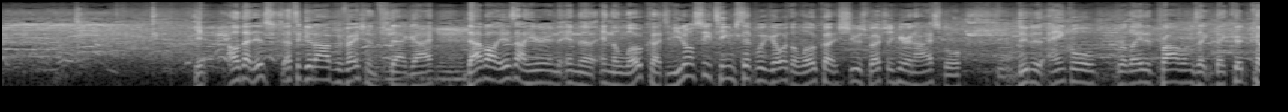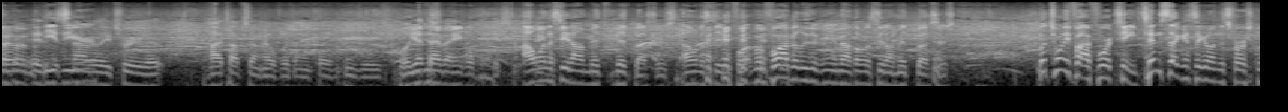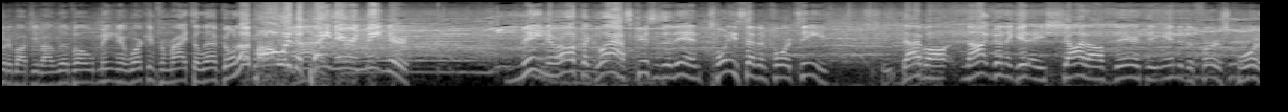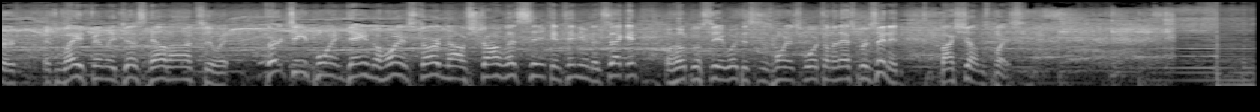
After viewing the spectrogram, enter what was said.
Yeah. Oh, that is that's a good observation, that guy. That ball is out here in the in the in the low cuts, and you don't see teams typically go with a low cut shoe, especially here in high school, yeah. due to ankle related problems that, that could come well, from it, easier. It's not really true that high tops don't help with ankle injuries. Well, you, you have just, to have an ankle brace. I want to see it on Myth, Mythbusters. I want to see it before before I believe it from your mouth. I want to see it on Mythbusters. But 25-14, 10 seconds to go in this first quarter brought to you by Livo. Minkner working from right to left, going up, oh, in the paint, Aaron Minkner. Minkner off the glass, kisses it in, 27-14. ball not going to get a shot off there at the end of the first quarter as Wade Finley just held on to it. 13 point game. The Hornets starting off strong. Let's see it continue in the second. We we'll hope you'll see it with us. This is Hornet Sports on the Nest presented by Shelton's Place.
